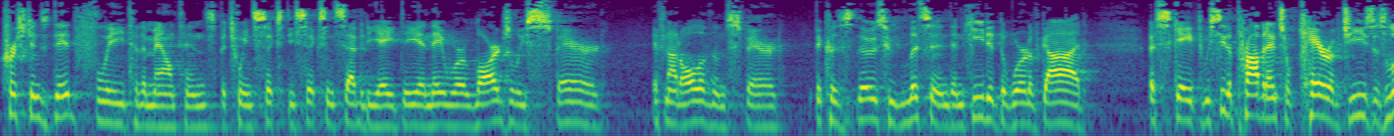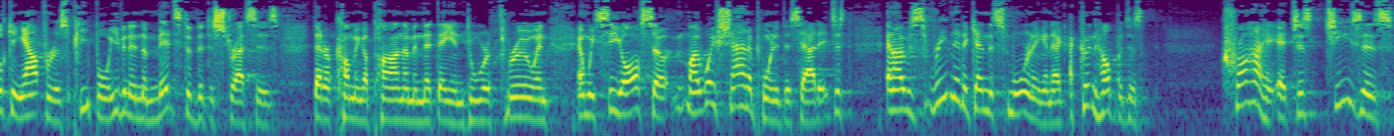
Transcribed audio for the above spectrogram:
Christians did flee to the mountains between 66 and 70 AD and they were largely spared, if not all of them spared, because those who listened and heeded the word of God escaped. We see the providential care of Jesus looking out for his people even in the midst of the distresses that are coming upon them and that they endure through. And, and we see also, my wife Shannon pointed this out. It just, and I was reading it again this morning and I, I couldn't help but just cry at just Jesus.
